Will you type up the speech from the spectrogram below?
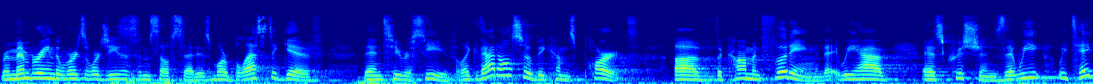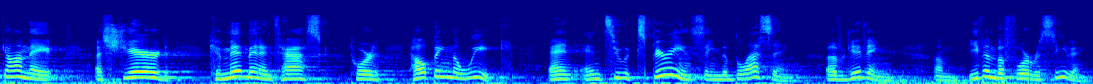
remembering the words of Lord Jesus himself said, is more blessed to give than to receive. Like that also becomes part of the common footing that we have as Christians, that we, we take on a, a shared commitment and task toward helping the weak and, and to experiencing the blessing of giving um, even before receiving.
